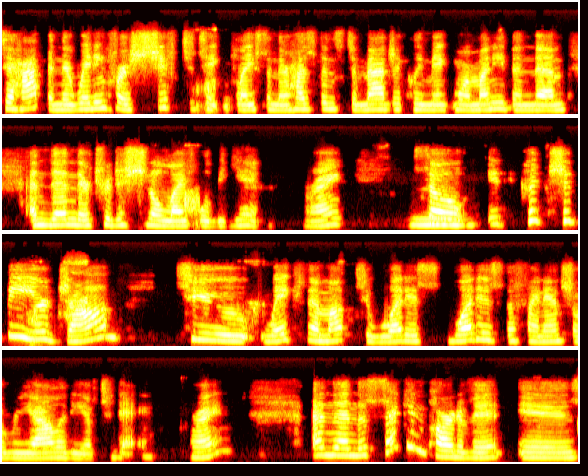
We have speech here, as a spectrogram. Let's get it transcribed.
to happen. They're waiting for a shift to take place and their husbands to magically make more money than them. And then their traditional life will begin right? Mm. so it could should be your job to wake them up to what is what is the financial reality of today right and then the second part of it is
